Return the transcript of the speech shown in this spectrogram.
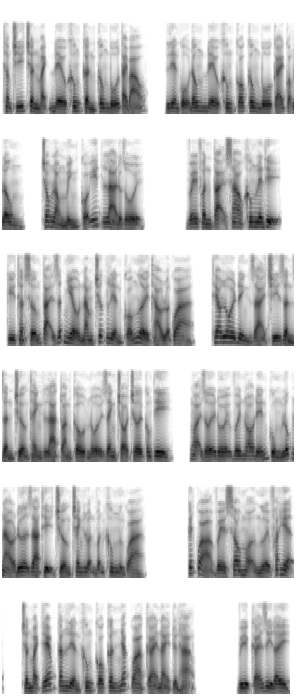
Thậm chí Trần Mạch đều không cần công bố tài báo, liền cổ đông đều không có công bố cái quạng lông, trong lòng mình có ít là được rồi. Về phần tại sao không lên thị, kỳ thật sớm tại rất nhiều năm trước liền có người thảo luận qua, theo lôi đình giải trí dần dần trưởng thành là toàn cầu nổi danh trò chơi công ty, ngoại giới đối với nó đến cùng lúc nào đưa ra thị trường tranh luận vẫn không ngừng qua. Kết quả về sau mọi người phát hiện, Trần Mạch ghép căn liền không có cân nhắc qua cái này tuyển hạng. Vì cái gì đây?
